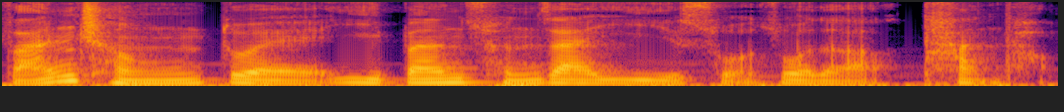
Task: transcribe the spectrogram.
完成对一般存在意义所做的探讨。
